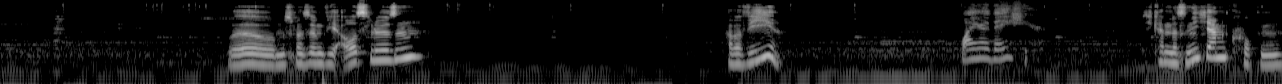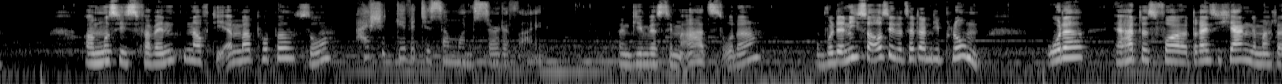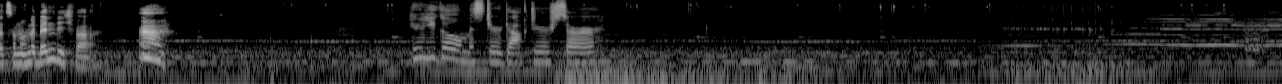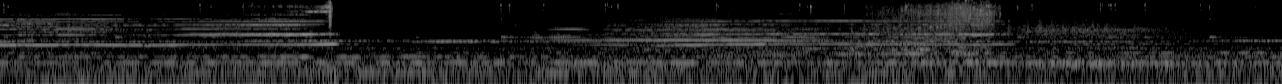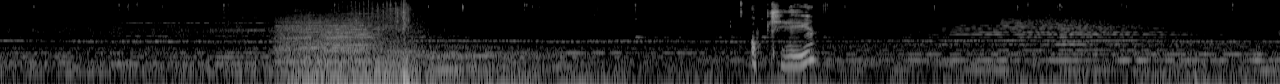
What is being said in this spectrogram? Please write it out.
Wow, muss man es irgendwie auslösen? Aber wie? Why are they here? Ich kann das nicht angucken. Aber muss ich es verwenden auf die Ember-Puppe? So? I should give it to someone certified. Dann geben wir es dem Arzt, oder? Obwohl der nicht so aussieht, als hätte er ein Diplom. Oder er hat es vor 30 Jahren gemacht, als er noch lebendig war. Ah. Here you go, Mr. Doctor, sir.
